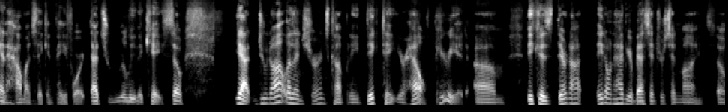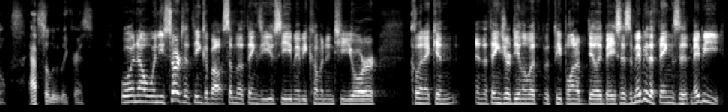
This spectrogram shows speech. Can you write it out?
and how much they can pay for it. That's really the case. So yeah do not let an insurance company dictate your health period um, because they're not they don't have your best interest in mind so absolutely chris. Well now when you start to think about some of the things that you see maybe coming into your clinic and and the things you're dealing with with people on a daily basis and maybe the things that maybe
